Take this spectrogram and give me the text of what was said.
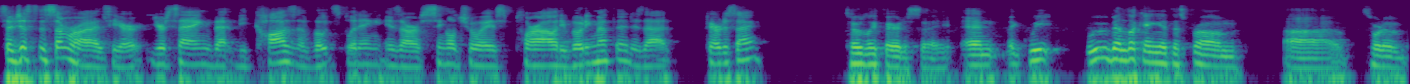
So just to summarize here, you're saying that the cause of vote splitting is our single choice plurality voting method. Is that fair to say? Totally fair to say. And like we we've been looking at this from uh, sort of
